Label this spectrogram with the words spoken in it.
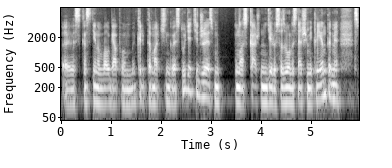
с Константином Волгаповым криптомаркетинговая студия TGS. Мы у нас каждую неделю созвоны с нашими клиентами, с,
